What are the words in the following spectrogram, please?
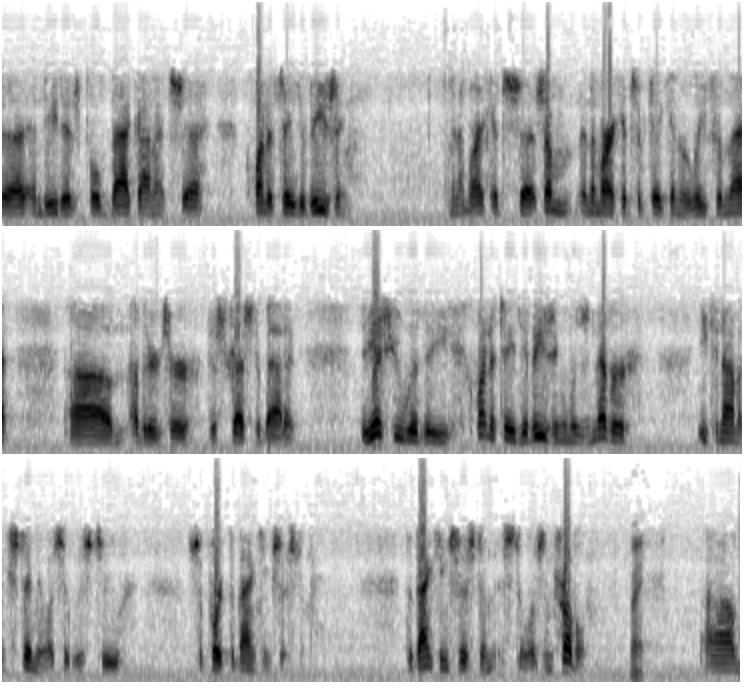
uh, indeed has pulled back on its uh, quantitative easing, and the markets uh, some in the markets have taken relief from that. Um, others are distressed about it. The issue with the quantitative easing was never economic stimulus; it was to support the banking system the banking system still is in trouble. Right. Um,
